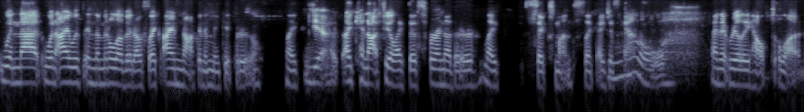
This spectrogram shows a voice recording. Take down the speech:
when that, when I was in the middle of it, I was like, I'm not going to make it through. Like, yeah, I, I, cannot feel like this for another like six months. Like, I just no. can't. And it really helped a lot.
